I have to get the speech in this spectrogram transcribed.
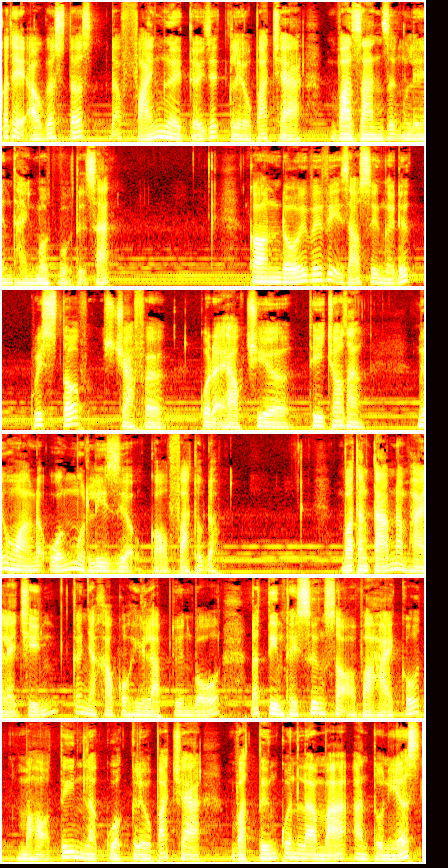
Có thể Augustus đã phái người tới giết Cleopatra và dàn dựng lên thành một vụ tự sát. Còn đối với vị giáo sư người Đức Christoph Schaffer của Đại học Trier thì cho rằng nữ hoàng đã uống một ly rượu có pha thuốc độc. Vào tháng 8 năm 2009, các nhà khảo cổ Hy Lạp tuyên bố đã tìm thấy xương sọ và hài cốt mà họ tin là của Cleopatra và tướng quân La Mã Antonius.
